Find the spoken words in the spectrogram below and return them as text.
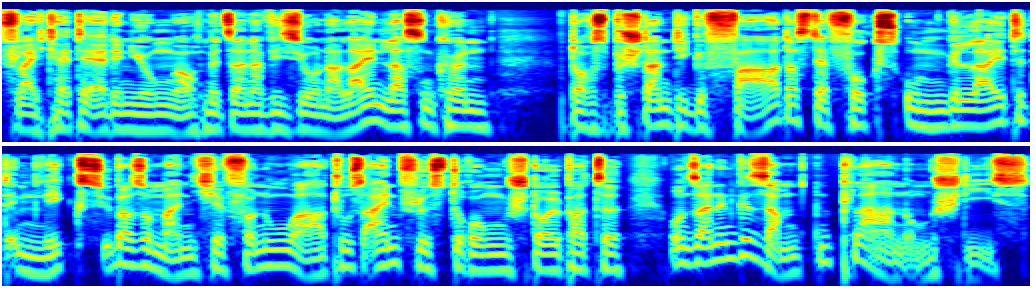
Vielleicht hätte er den Jungen auch mit seiner Vision allein lassen können, doch es bestand die Gefahr, dass der Fuchs ungeleitet im Nix über so manche von Uatus Einflüsterungen stolperte und seinen gesamten Plan umstieß.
